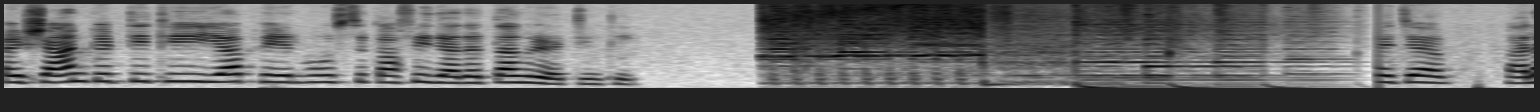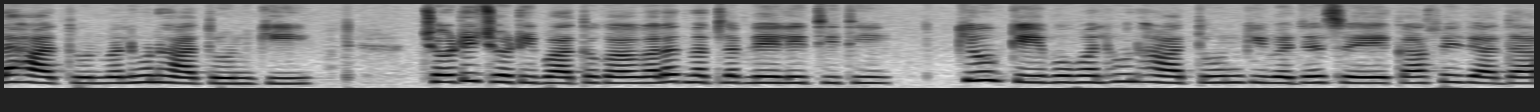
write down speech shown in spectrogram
परेशान करती थी या फिर वो उससे काफ़ी ज़्यादा तंग रहती थी? जब बाला खातून मलहून खातून की छोटी छोटी बातों का गलत मतलब ले लेती थी, क्योंकि वो मलहून खातून की वजह से काफ़ी ज़्यादा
